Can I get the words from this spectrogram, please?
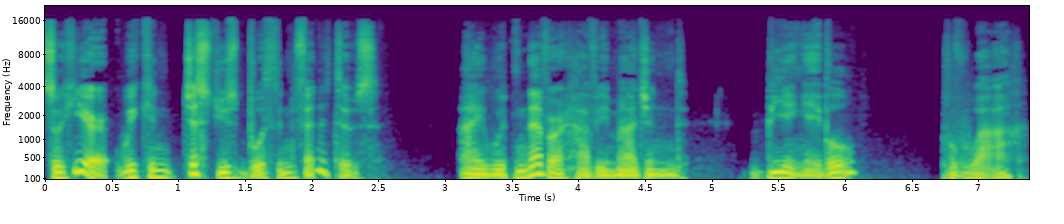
So here we can just use both infinitives. I would never have imagined being able, pouvoir,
